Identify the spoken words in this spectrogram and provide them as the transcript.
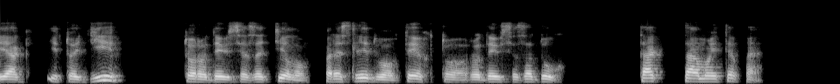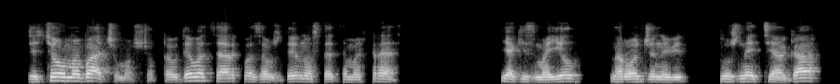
як і тоді, хто родився за тілом, переслідував тих, хто родився за духом, так само і тепер. Зі цього ми бачимо, що правдива церква завжди носитиме хрест, як Ізмаїл, народжений від служниці Агар,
